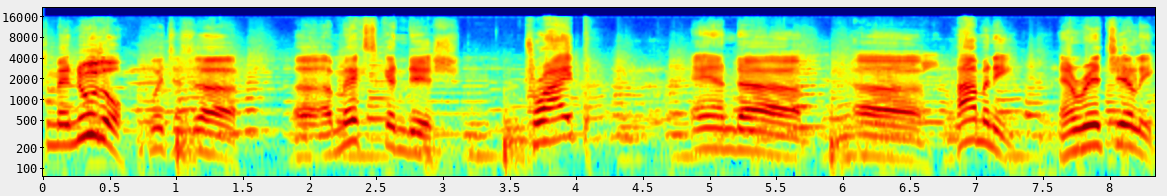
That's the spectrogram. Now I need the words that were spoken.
Menudo, which is a, a, a Mexican dish. Tripe and uh, uh, hominy and red chili.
